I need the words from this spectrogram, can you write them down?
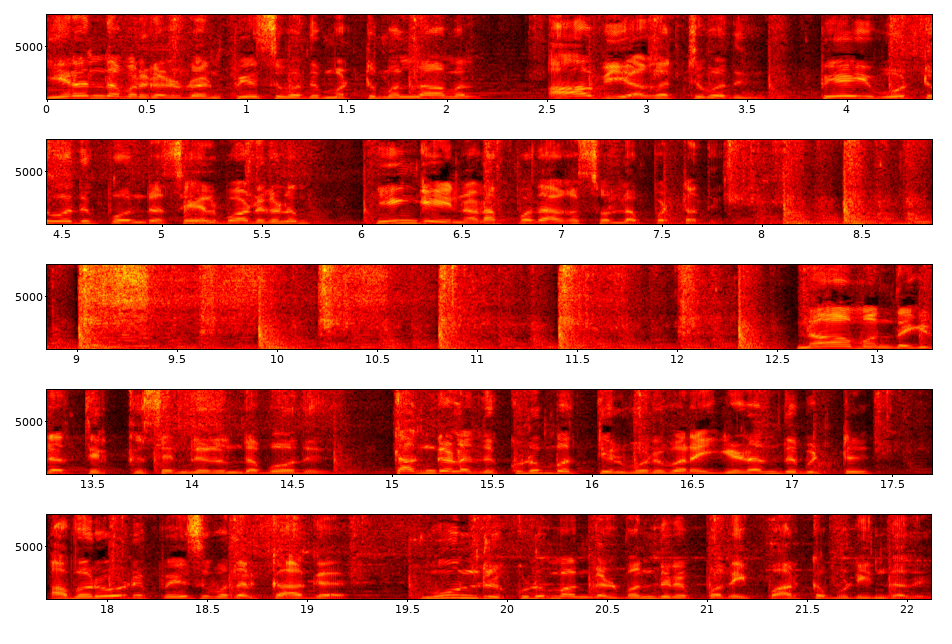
இறந்தவர்களுடன் பேசுவது மட்டுமல்லாமல் ஆவி அகற்றுவது பேய் ஓட்டுவது போன்ற செயல்பாடுகளும் இங்கே நடப்பதாக சொல்லப்பட்டது. நாம் அந்த இடத்திற்கு சென்றிருந்த போது தங்களது குடும்பத்தில் ஒருவரை இழந்துவிட்டு அவரோடு பேசுவதற்காக மூன்று குடும்பங்கள் வந்திருப்பதை பார்க்க முடிந்தது.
